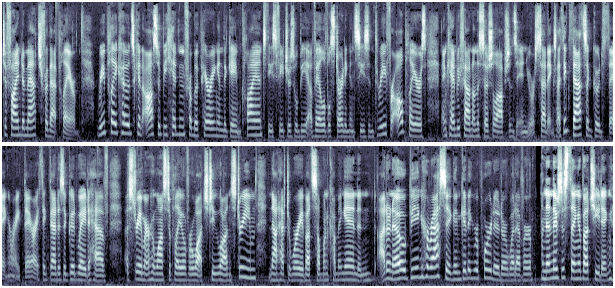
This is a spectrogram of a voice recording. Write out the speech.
to find a match for that player. Replay codes can also be hidden from appearing in the game client. These features will be available starting in Season 3 for all players and can be found on the social options in your settings. I think that's a good thing right there. I think that is a good way to have a streamer who wants to play Overwatch 2 on stream not have to worry about someone coming in and, I don't know, being harassing and getting reported or whatever. And then there's this thing about cheating.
